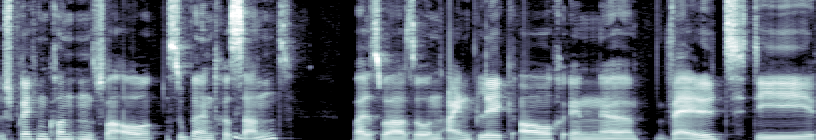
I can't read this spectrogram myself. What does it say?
sprechen konnten, es war auch super interessant, mhm. weil es war so ein Einblick auch in eine Welt, die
